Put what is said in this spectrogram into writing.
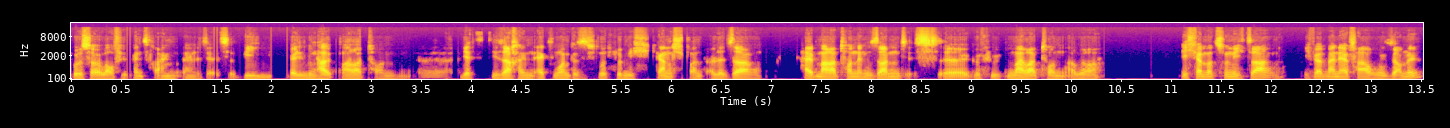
größere Laufevents reinsetze, wie Berlin-Halbmarathon. Äh, jetzt die Sache in Egmont, das ist für mich ganz spannend. Alle sagen, Halbmarathon im Sand ist äh, gefühlt ein Marathon, aber ich kann dazu nichts sagen. Ich werde meine Erfahrungen sammeln,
